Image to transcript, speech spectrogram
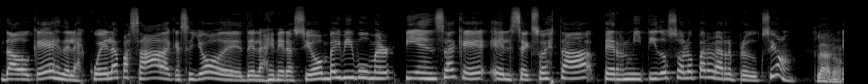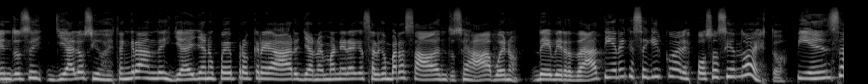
dado que es de la escuela pasada, qué sé yo, de, de la generación baby boomer, piensa que el sexo está permitido solo para la reproducción. Claro. Entonces ya los hijos están grandes, ya ella no puede procrear, ya no hay manera de que salga embarazada. Entonces, ah, bueno, ¿de verdad tiene que seguir con el esposo haciendo esto? Piensa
